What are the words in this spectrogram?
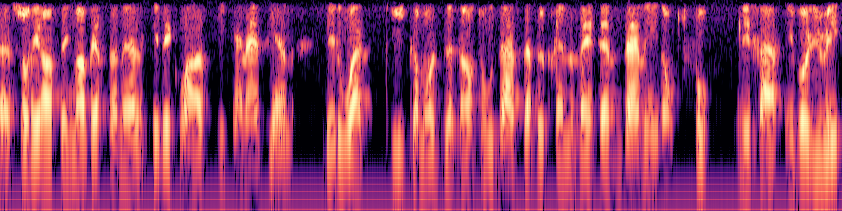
euh, sur les renseignements personnels québécoises et canadiennes, des lois qui, comme on le disait tantôt, datent d'à peu près une vingtaine d'années, donc il faut les faire évoluer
